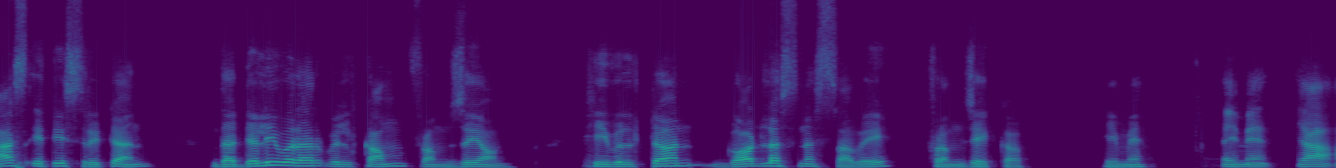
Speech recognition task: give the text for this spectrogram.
As it is written, the deliverer will come from Zion he will turn godlessness away from Jacob. Amen. Amen. Yeah.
